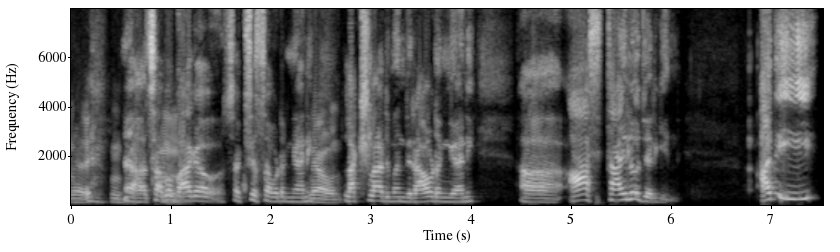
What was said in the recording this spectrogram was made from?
సభ బాగా సక్సెస్ అవ్వడం కానీ. లక్షలాది మంది రావడం కానీ ఆ స్థాయిలో జరిగింది. అది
